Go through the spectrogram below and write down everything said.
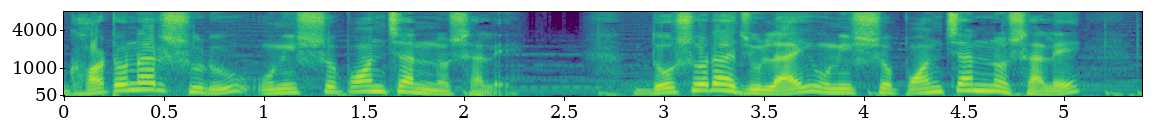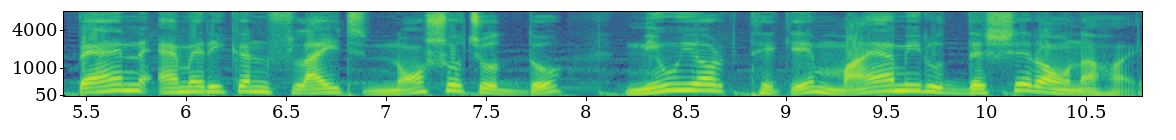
ঘটনার শুরু উনিশশো পঞ্চান্ন সালে। দোসরা জুলাই উনিশশো পঞ্চান্ন সালে প্যান আমেরিকান ফ্লাইট নশো নিউ ইয়র্ক থেকে মায়ামির উদ্দেশ্যে রওনা হয়।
